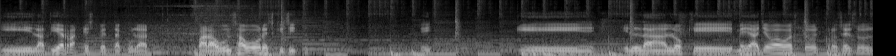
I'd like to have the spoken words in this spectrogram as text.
y la tierra espectacular para un sabor exquisito. Y lo que me ha llevado a estos procesos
